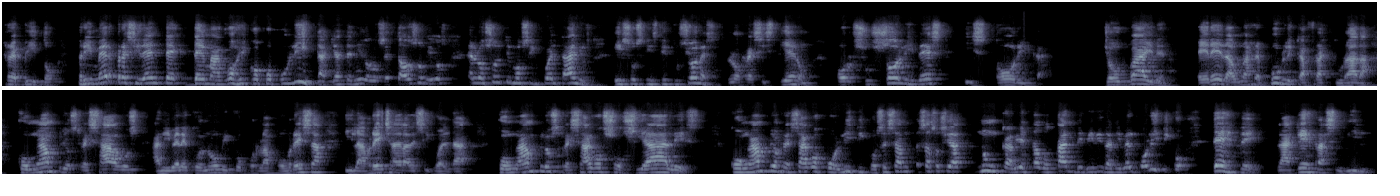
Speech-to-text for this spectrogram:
repito, primer presidente demagógico populista que ha tenido los Estados Unidos en los últimos 50 años. Y sus instituciones lo resistieron por su solidez histórica. Joe Biden hereda una república fracturada con amplios rezagos a nivel económico por la pobreza y la brecha de la desigualdad, con amplios rezagos sociales, con amplios rezagos políticos. Esa, sociedad nunca había estado tan dividida a nivel político desde la guerra civil,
